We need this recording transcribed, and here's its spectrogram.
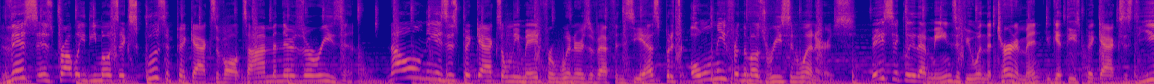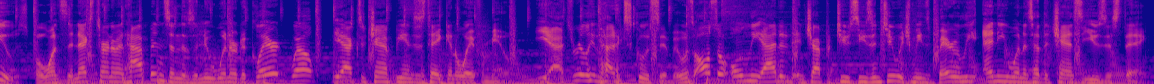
This is probably the most exclusive pickaxe of all time, and there's a reason. Not only is this pickaxe only made for winners of FNCS, but it's only for the most recent winners. Basically, that means if you win the tournament, you get these pickaxes to use, but once the next tournament happens and there's a new winner declared, well, the Axe of Champions is taken away from you. Yeah, it's really that exclusive. It was also only added in Chapter 2 Season 2, which means barely anyone has had the chance to use this thing.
